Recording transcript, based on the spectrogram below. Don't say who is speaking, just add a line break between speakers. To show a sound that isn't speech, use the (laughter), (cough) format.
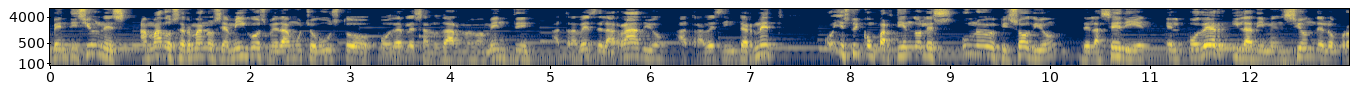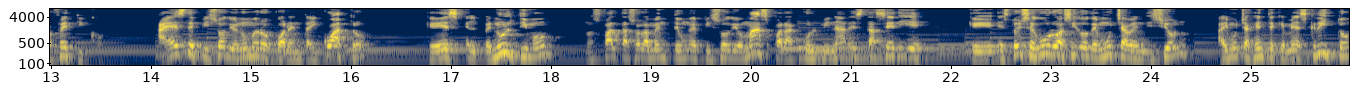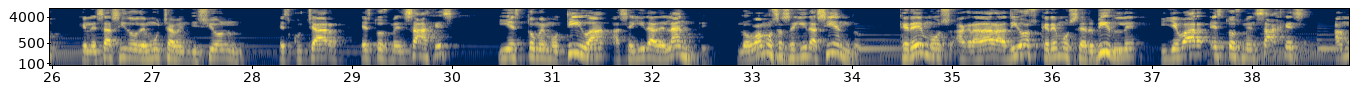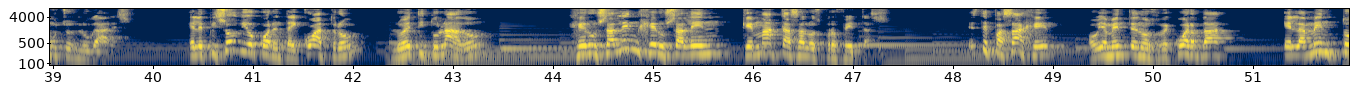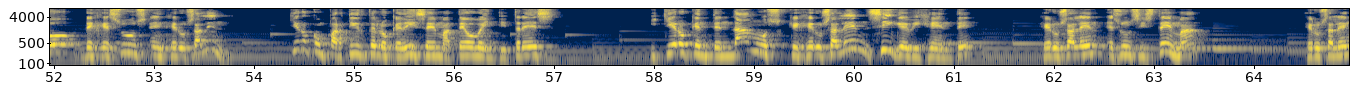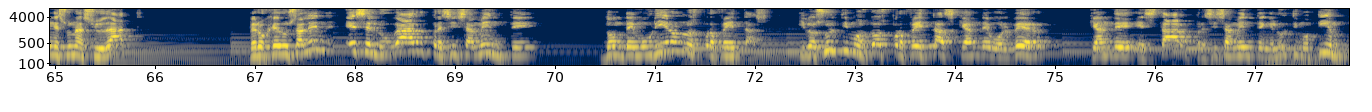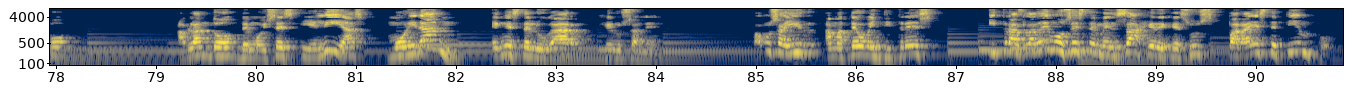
Bendiciones, amados hermanos y amigos, me da mucho gusto poderles saludar nuevamente a través de la radio, a través de internet. Hoy estoy compartiéndoles un nuevo episodio de la serie El poder y la dimensión de lo profético. A este episodio número 44, que es el penúltimo, nos falta solamente un episodio más para culminar esta serie que estoy seguro ha sido de mucha bendición. Hay mucha gente que me ha escrito que les ha sido de mucha bendición escuchar estos mensajes y esto me motiva a seguir adelante. Lo vamos a seguir haciendo. Queremos agradar a Dios, queremos servirle y llevar estos mensajes a muchos lugares. El episodio 44 lo he titulado Jerusalén, Jerusalén, que matas a los profetas. Este pasaje obviamente nos recuerda el lamento de Jesús en Jerusalén. Quiero compartirte lo que dice Mateo 23, y quiero que entendamos que Jerusalén sigue vigente. Jerusalén es un sistema, Jerusalén es una ciudad, pero Jerusalén es el lugar precisamente donde murieron los profetas y los últimos dos profetas que han de volver, que han de estar precisamente en el último tiempo, hablando de Moisés y Elías, morirán en este lugar, Jerusalén. Vamos a ir a Mateo 23, y traslademos este mensaje de Jesús para este tiempo.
